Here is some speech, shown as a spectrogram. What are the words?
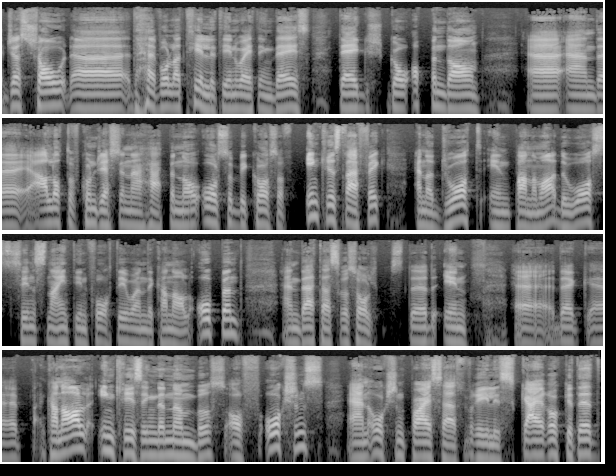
It just showed uh, the volatility in waiting days. They go up and down, uh, and a lot of congestion happen now also because of increased traffic and a drought in Panama, the worst since 1940 when the canal opened, and that has resulted in uh, the uh, canal increasing the numbers of auctions, and auction price has really skyrocketed.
